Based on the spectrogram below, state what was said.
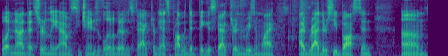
whatnot, that certainly obviously changes a little bit of this factor. I mean, that's probably the biggest factor and the reason why I'd rather see Boston um,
